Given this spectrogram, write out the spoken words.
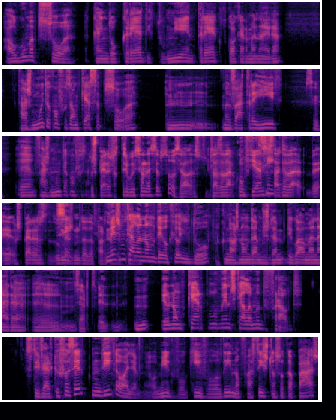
alguma pessoa a quem dou crédito me entrego de qualquer maneira, faz muita confusão que essa pessoa hum, me vá trair. Sim. Uh, faz muita confusão. Tu esperas retribuição dessa pessoa. Se, ela, se tu estás a dar confiança, estás a dar, é, esperas o Sim. mesmo da, da parte Mesmo que ela não me dê o que eu lhe dou, porque nós não damos de, igual maneira. Uh, certo. Eu não quero, pelo menos, que ela me defraude. Se tiver que o fazer, que me diga: olha, meu amigo, vou aqui, vou ali, não faço isto, não sou capaz.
